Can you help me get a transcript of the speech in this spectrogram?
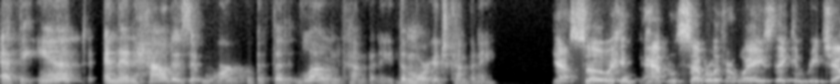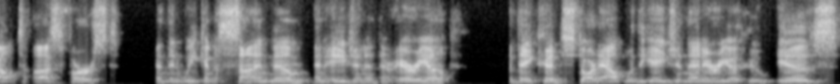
at the end? And then how does it work with the loan company, the mortgage company? Yeah, so it can happen several different ways. They can reach out to us first, and then we can assign them an agent in their area. They could start out with the agent in that area who is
